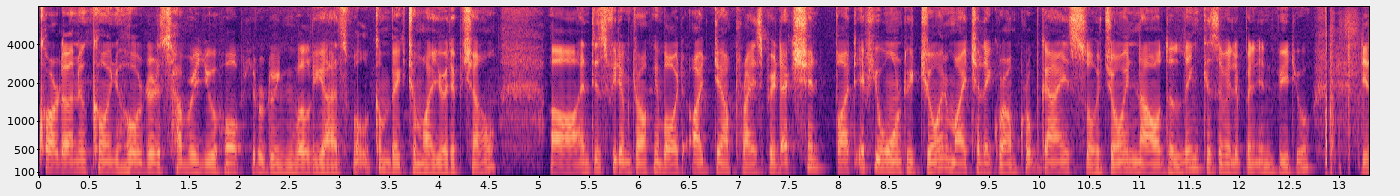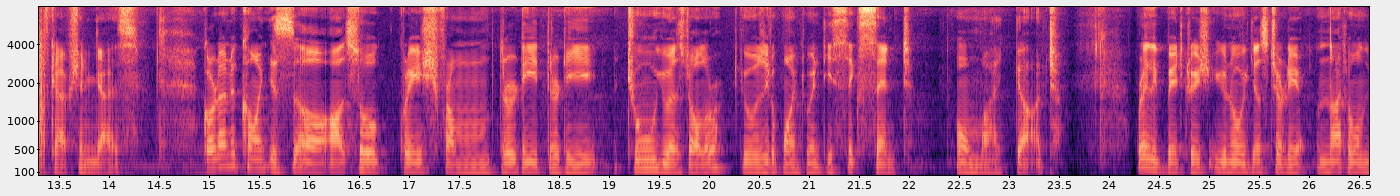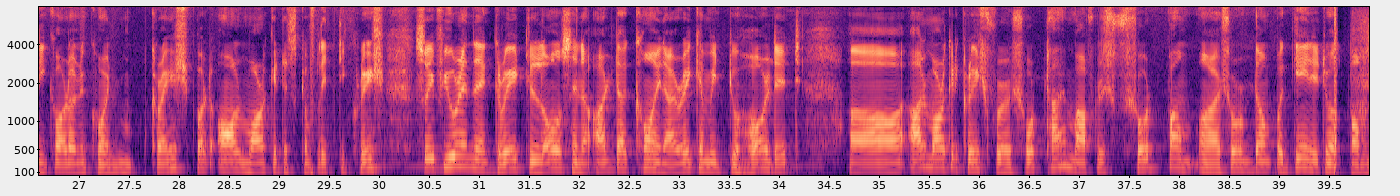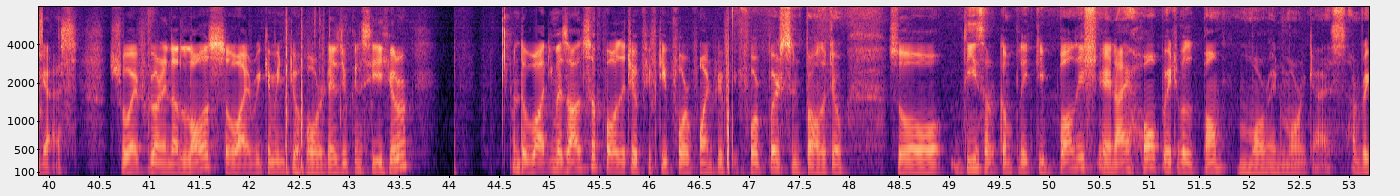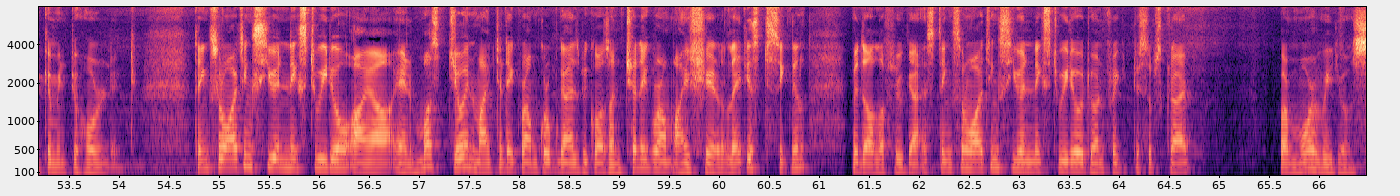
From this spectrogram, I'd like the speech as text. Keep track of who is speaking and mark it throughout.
Speaker 1: Cardano coin holders how are you? Hope you're doing well guys. Welcome back to my youtube channel. Uh, in this video i'm talking about ADA price prediction. But if you want to join my telegram group guys so join now. The link is available in video description guys. Cardano coin is uh, also crashed from 30 32 us dollar to 0.26 cent. Oh my god really bad crash. You know yesterday not only Cardano coin crash but all market is completely crash so if you're in a great loss in ADA coin I recommend to hold it. Uh, all market crash for a short time. After short pump uh, short dump again it will pump gas. So if you are in a loss so I recommend to hold. As you can see here the volume is also positive positive 54.54 percent positive. So these are completely bullish and i hope it will pump more and more guys. I recommend to hold it. Thanks for watching. See you in next video. I uh, and must join my telegram group guys because on telegram i share the latest signal with all of you guys. Thanks for watching. See you in next video. Don't forget to subscribe for more videos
